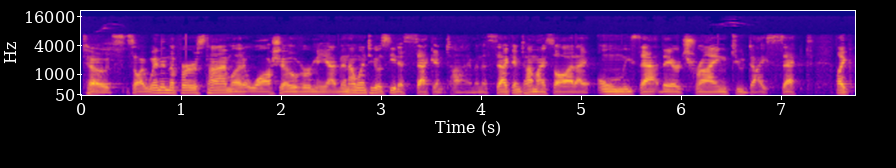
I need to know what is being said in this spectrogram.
totes. So I went in the first time, let it wash over me. And then I went to go see it a second time. And the second time I saw it, I only sat there trying to dissect, like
